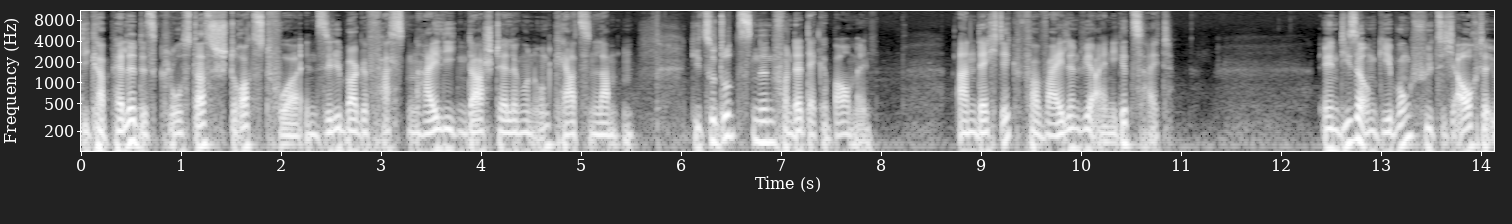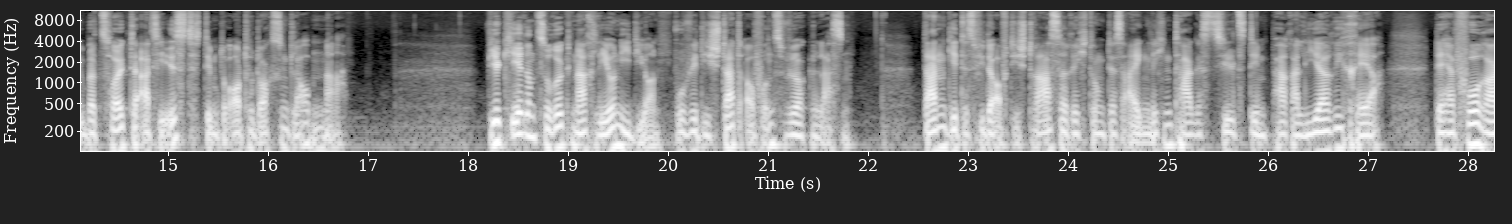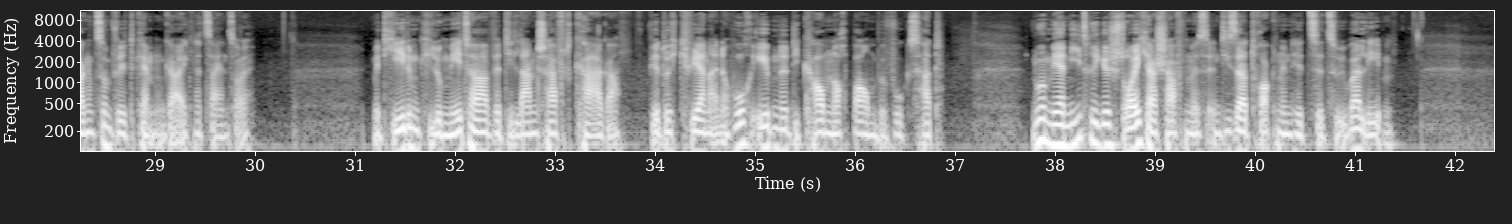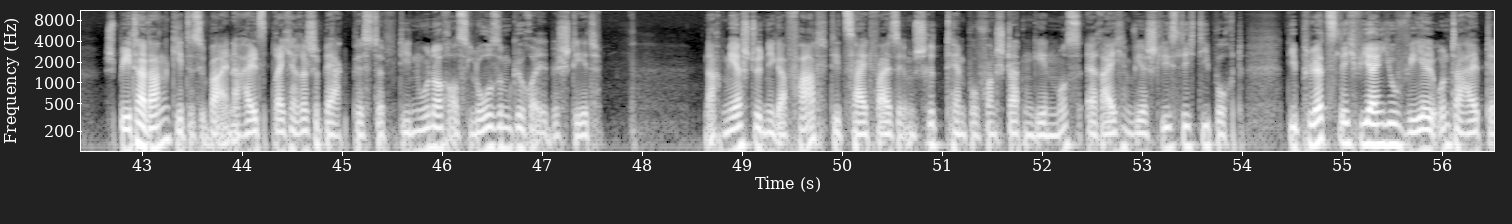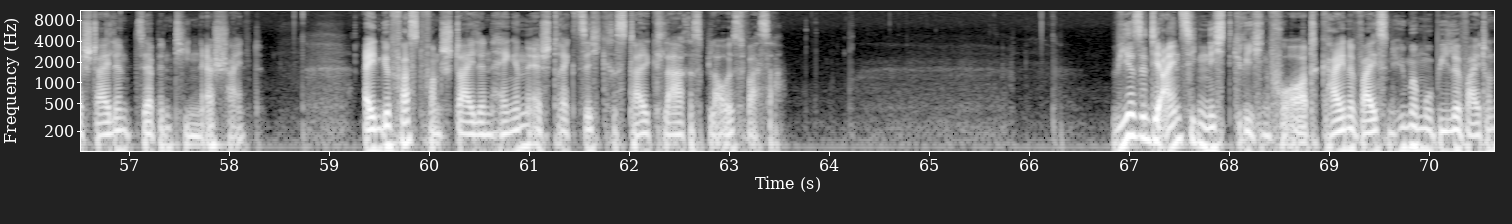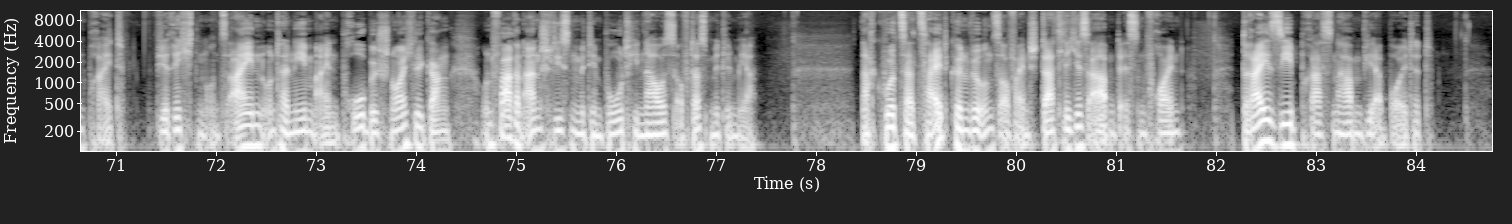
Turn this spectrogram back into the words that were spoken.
Die Kapelle des Klosters strotzt vor in silber gefassten Heiligendarstellungen und Kerzenlampen, die zu Dutzenden von der Decke baumeln. Andächtig verweilen wir einige Zeit. In dieser Umgebung fühlt sich auch der überzeugte Atheist dem orthodoxen Glauben nah. Wir kehren zurück nach Leonidion, wo wir die Stadt auf uns wirken lassen. Dann geht es wieder auf die Straße Richtung des eigentlichen Tagesziels, dem Paralia Richea, der hervorragend zum Wildcampen geeignet sein soll. Mit jedem Kilometer wird die Landschaft karger. Wir durchqueren eine Hochebene, die kaum noch Baumbewuchs hat. Nur mehr niedrige Sträucher schaffen es, in dieser trockenen Hitze zu überleben. Später dann geht es über eine halsbrecherische Bergpiste, die nur noch aus losem Geröll besteht. Nach mehrstündiger Fahrt, die zeitweise im Schritttempo vonstatten gehen muss, erreichen wir schließlich die Bucht, die plötzlich wie ein Juwel unterhalb der steilen Serpentinen erscheint. Eingefasst von steilen Hängen erstreckt sich kristallklares blaues Wasser. Wir sind die einzigen Nicht-Griechen vor Ort, keine weißen Hümermobile weit und breit. Wir richten uns ein, unternehmen einen Probeschnorchelgang und fahren anschließend mit dem Boot hinaus auf das Mittelmeer. Nach kurzer Zeit können wir uns auf ein stattliches Abendessen freuen. Drei Seebrassen haben wir erbeutet.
